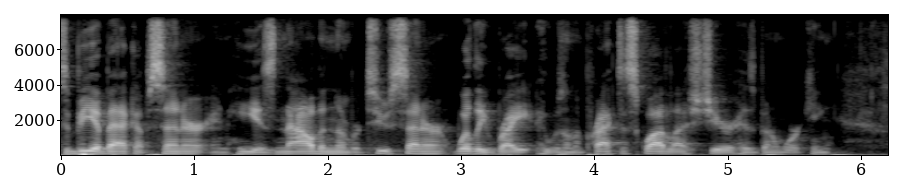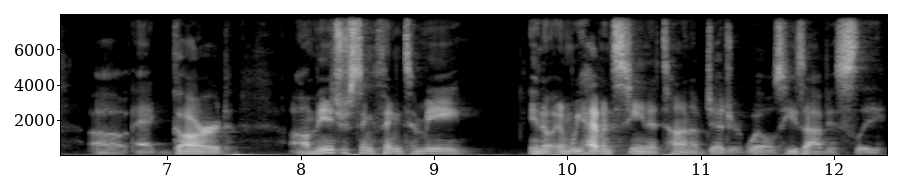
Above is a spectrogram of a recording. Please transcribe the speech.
to be a backup center, and he is now the number two center. Willie Wright, who was on the practice squad last year, has been working uh, at guard. Um, the interesting thing to me, you know, and we haven't seen a ton of Jedrick Wills. He's obviously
